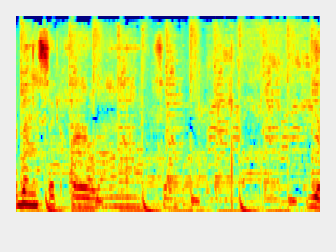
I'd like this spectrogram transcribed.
I've been sick for a while now, so yeah.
